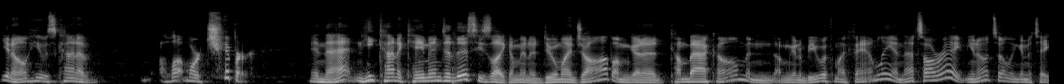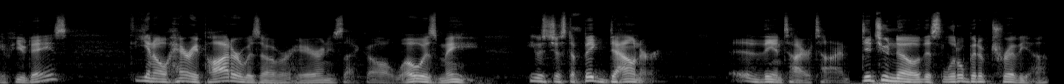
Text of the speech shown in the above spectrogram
you know, he was kind of a lot more chipper. in that, and he kind of came into this. He's like, I'm going to do my job. I'm going to come back home, and I'm going to be with my family, and that's all right. You know, it's only going to take a few days. You know, Harry Potter was over here, and he's like, oh, woe is me. He was just a big downer uh, the entire time. Did you know this little bit of trivia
